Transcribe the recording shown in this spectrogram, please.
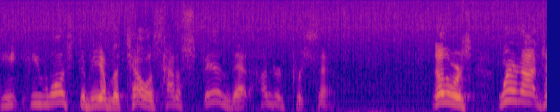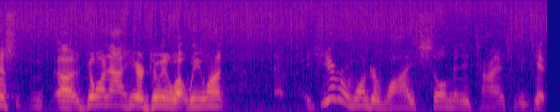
he, he wants to be able to tell us how to spend that 100%. In other words, we're not just uh, going out here doing what we want. You ever wonder why so many times we get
